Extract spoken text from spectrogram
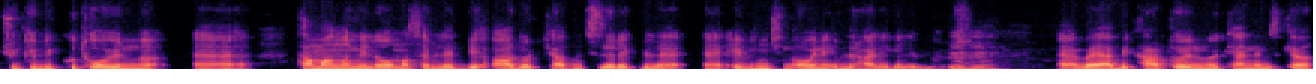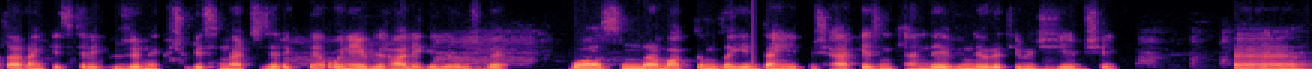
Çünkü bir kutu oyununu e, tam anlamıyla olmasa bile bir A4 kağıdını çizerek bile e, evin içinde oynayabilir hale gelebiliyoruz. Hı hı. E, veya bir kart oyununu kendimiz kağıtlardan keserek üzerine küçük resimler çizerek de oynayabilir hale geliyoruz ve bu aslında baktığımızda 7'den 70'e herkesin kendi evinde üretebileceği bir şey. E, hı hı.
